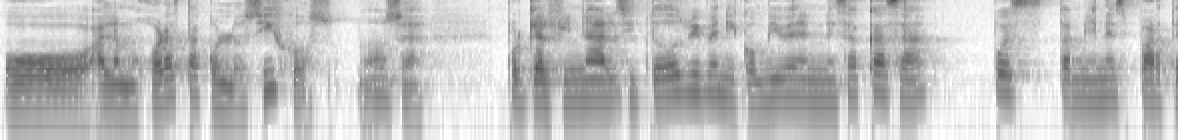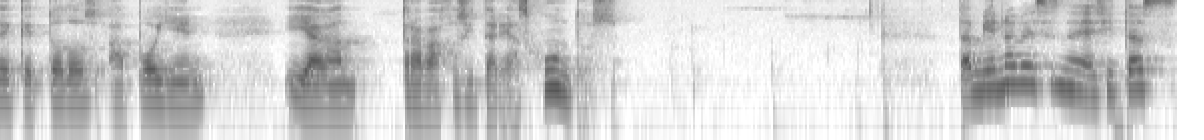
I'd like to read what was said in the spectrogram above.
o a lo mejor hasta con los hijos, ¿no? O sea, porque al final si todos viven y conviven en esa casa, pues también es parte de que todos apoyen y hagan trabajos y tareas juntos. También a veces necesitas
